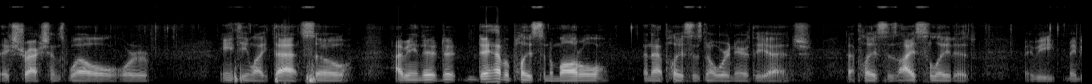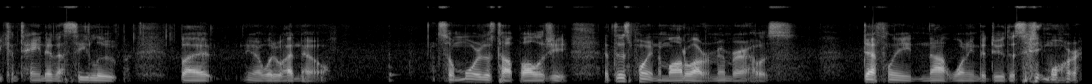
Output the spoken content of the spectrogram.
extractions well or anything like that. So I mean, they they have a place in the model, and that place is nowhere near the edge. That place is isolated, maybe maybe contained in a C loop, but you know what do I know? So more just topology. At this point in the model, I remember I was definitely not wanting to do this anymore.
